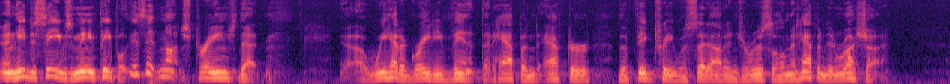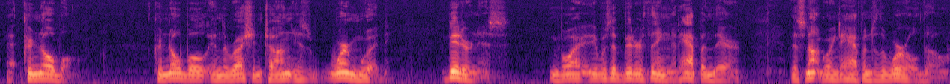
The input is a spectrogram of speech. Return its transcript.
and he deceives many people. Is it not strange that uh, we had a great event that happened after the fig tree was set out in Jerusalem? It happened in Russia, at Chernobyl. Chernobyl in the Russian tongue is wormwood, bitterness. Boy, it was a bitter thing that happened there. That's not going to happen to the world, though.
